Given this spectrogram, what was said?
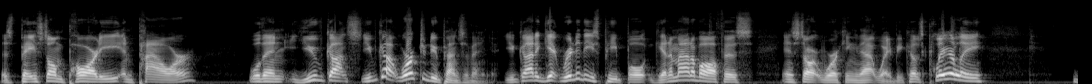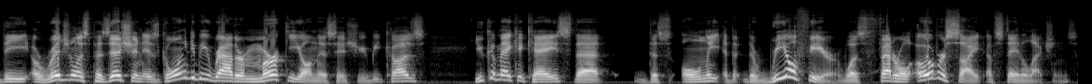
that's based on party and power, well then you've got you've got work to do Pennsylvania. You've got to get rid of these people, get them out of office and start working that way because clearly the originalist position is going to be rather murky on this issue because you could make a case that this only the, the real fear was federal oversight of state elections,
